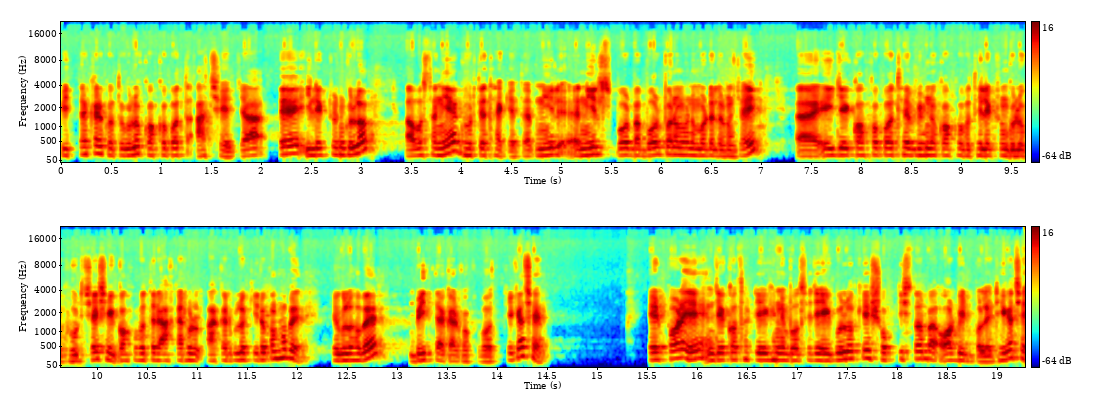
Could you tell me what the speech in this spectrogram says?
বৃত্তাকার কতগুলো কক্ষপথ আছে, যাতে ইলেকট্রনগুলো অবস্থা নিয়ে ঘুরতে থাকে? তো নীল, নীলস বোর বা বোর পরমাণু মডেল অনুযায়ী এই যে কক্ষপথে বিভিন্ন কক্ষপথে ইলেকট্রনগুলো ঘুরছে, সেই কক্ষপথের আকার আকারগুলো কীরকম হবে? সেগুলো হবে বৃত্তাকার কক্ষপথ, ঠিক আছে? এরপরে যে কথাটি এখানে বলছে যে এগুলোকে শক্তিস্তর বা অরবিট বলে, ঠিক আছে?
